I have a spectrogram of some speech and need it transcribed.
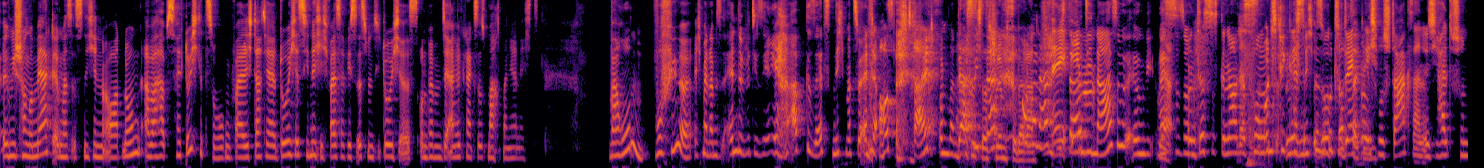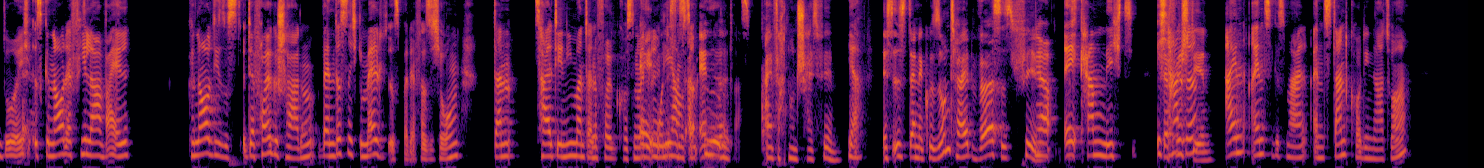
irgendwie schon gemerkt, irgendwas ist nicht in Ordnung, aber habe es halt durchgezogen, weil ich dachte ja, durch ist sie nicht. Ich weiß ja, wie es ist, wenn sie durch ist. Und wenn man sie angeknackst ist, macht man ja nichts. Warum? Wofür? Ich meine, am Ende wird die Serie abgesetzt, nicht mal zu Ende ausgestrahlt und man das hat ist das da, Schlimmste daran. Und man hat Ey, sich da die Nase irgendwie, ja. weißt du so. Und das ist genau der Punkt. Und kriegt nicht, halt nicht mehr so, so zu denken, ich muss stark sein und ich halte schon durch, ist genau der Fehler, weil genau dieses der Folgeschaden, wenn das nicht gemeldet ist bei der Versicherung, dann zahlt dir niemand deine Folgekosten. Ey, und es haben ist am Ende- irgendwas. Einfach nur ein scheiß Film. Ja. Es ist deine Gesundheit versus Film. Ja. Es kann nicht Ich dafür hatte stehen. ein einziges Mal einen Stunt-Koordinator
